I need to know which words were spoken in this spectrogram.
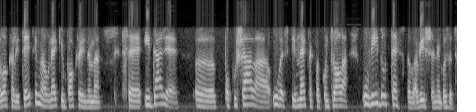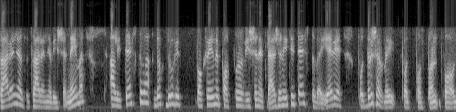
lokalitetima, u nekim pokrajinama se i dalje e, pokušava uvesti nekakva kontrola u vidu testova više nego zatvaranja, zatvaranja više nema, ali testova dok druge pokrajine potpuno više ne traže niti testove jer je po državnoj po, po, po, po uh,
